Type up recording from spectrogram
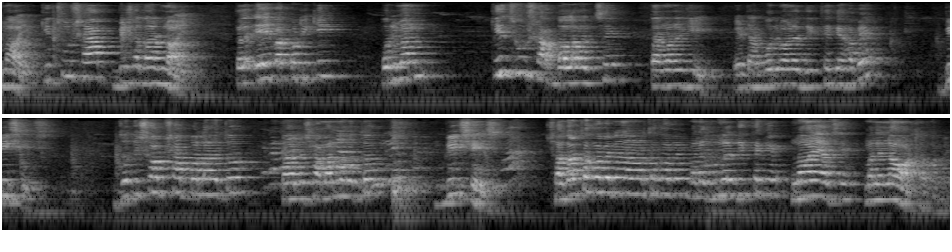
নয়। কিছু সাপ বিষধর নয়। তাহলে এই বাক্যটি কি? পরিমাণ? কিছু সাপ বলা হচ্ছে। তার মানে কি? এটা পরিমাণের দিক থেকে হবে বিশেষ। যদি সব সাপ বলা হতো, তাহলে সামান্য হতো বিশেষ। সদর্থক হবে না অর্থক হবে? মানে গুণের দিক থেকে নয় আছে মানে ন অর্থক হবে।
